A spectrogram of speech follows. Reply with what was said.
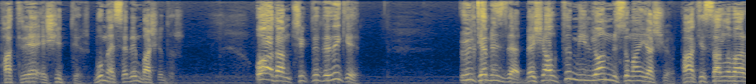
patriye eşittir. Bu mezhebin başıdır. O adam çıktı dedi ki ülkemizde 5-6 milyon Müslüman yaşıyor. Pakistanlı var,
